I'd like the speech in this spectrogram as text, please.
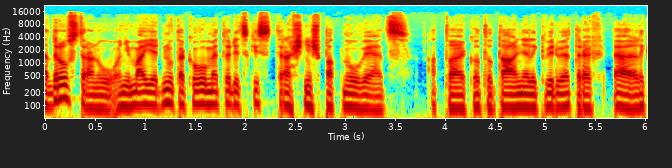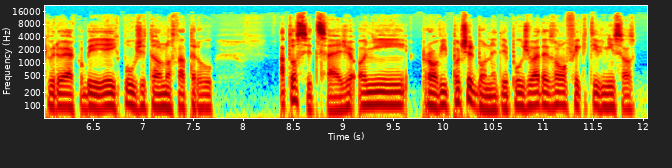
na druhou stranu, oni mají jednu takovou metodicky strašně špatnou věc a to jako totálně likviduje trh, eh, likviduje jakoby jejich použitelnost na trhu. A to sice, že oni pro výpočet bonity používají takzvanou fiktivní sazbu.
